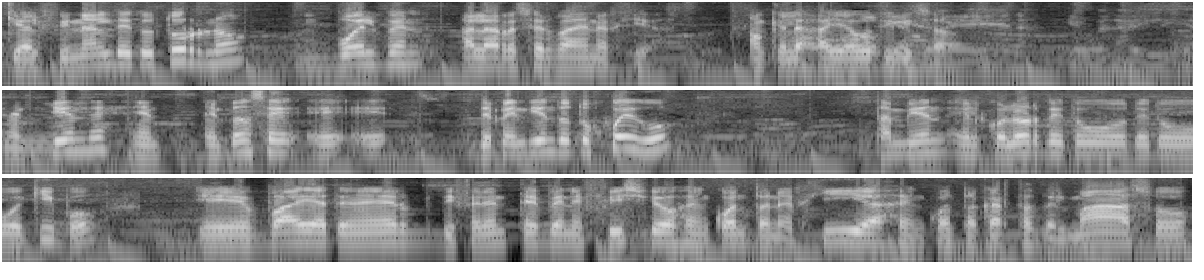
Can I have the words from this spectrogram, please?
Que al final de tu turno vuelven a la reserva de energías, aunque las haya Oh, qué utilizado. buena, qué buena habilidad. ¿Me entiendes? En- entonces, eh, eh, dependiendo tu juego, también el color de tu, de tu equipo eh, vaya a tener diferentes beneficios en cuanto a energías, en cuanto a cartas del mazo.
